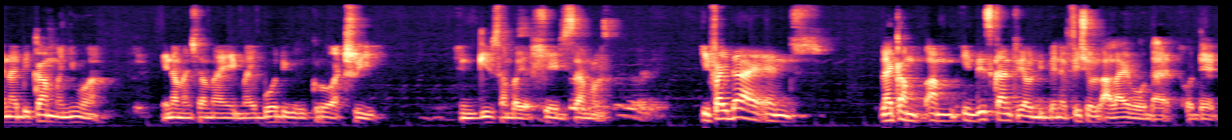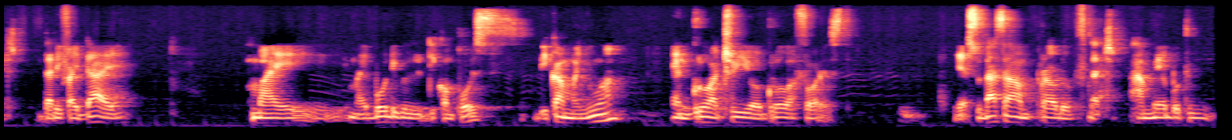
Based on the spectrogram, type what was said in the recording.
and i become manure inamaanisha my, my body will grow a tree and give somebody a shade somewhere. If i die and like I'm, I'm in this country i'll be beneficial alive or, die, or dead. That if i die my my body will decompose become manure and grow a tree or grow a forest yeah so that's how i'm proud of that i'm able to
